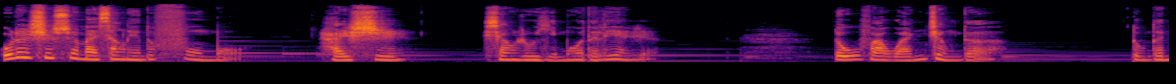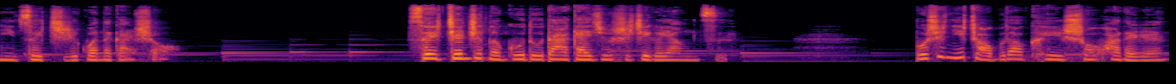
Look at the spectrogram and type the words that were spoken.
无论是血脉相连的父母。还是相濡以沫的恋人，都无法完整的懂得你最直观的感受。所以，真正的孤独大概就是这个样子：不是你找不到可以说话的人，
